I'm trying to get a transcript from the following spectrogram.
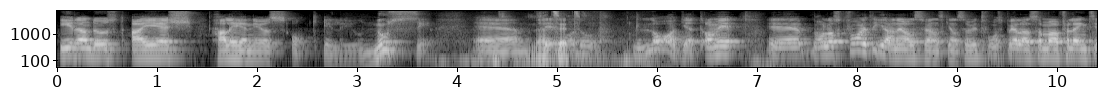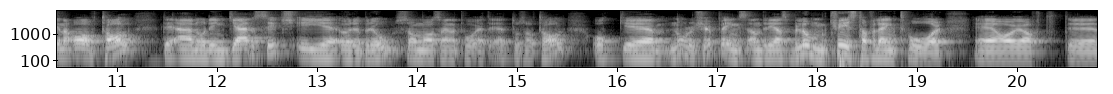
Irandust, Aiesh, Hallenius och Elionussi. Eh, That's it laget. Om vi eh, håller oss kvar lite grann i Allsvenskan så har vi två spelare som har förlängt sina avtal. Det är Nordin Gerzic i Örebro som har signat på ett ettårsavtal. Och eh, Norrköpings Andreas Blomqvist har förlängt två år. Eh, har ju haft eh,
